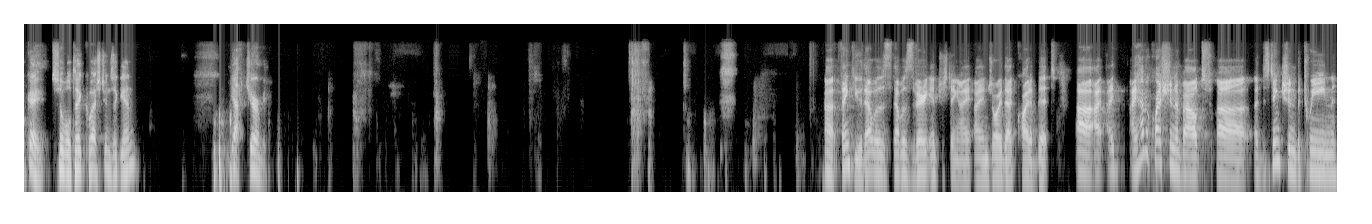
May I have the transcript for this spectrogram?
Okay, so we'll take questions again. Yeah, Jeremy. Uh, thank you. That was that was very interesting. I, I enjoyed that quite a bit. Uh, I, I have a question about uh, a distinction between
